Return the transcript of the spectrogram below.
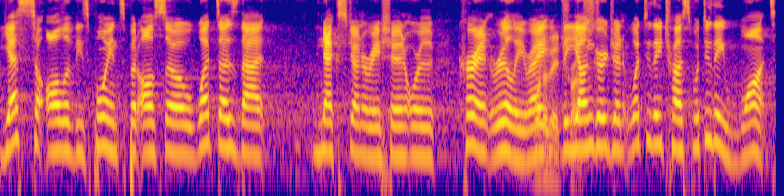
yes to all of these points, but also what does that next generation or current really right the trust? younger gen what do they trust what do they want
